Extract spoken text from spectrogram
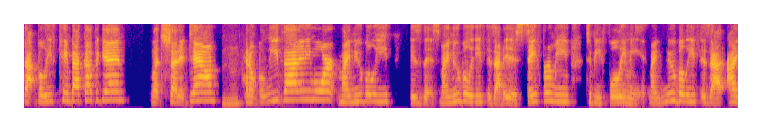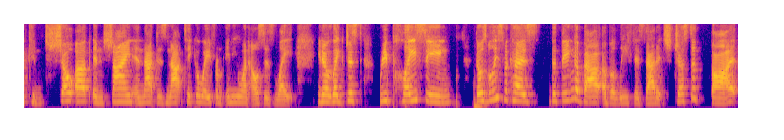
that belief came back up again. Let's shut it down. Mm-hmm. I don't believe that anymore. My new belief is this. My new belief is that it is safe for me to be fully me. My new belief is that I can show up and shine, and that does not take away from anyone else's light. You know, like just replacing those beliefs because the thing about a belief is that it's just a thought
